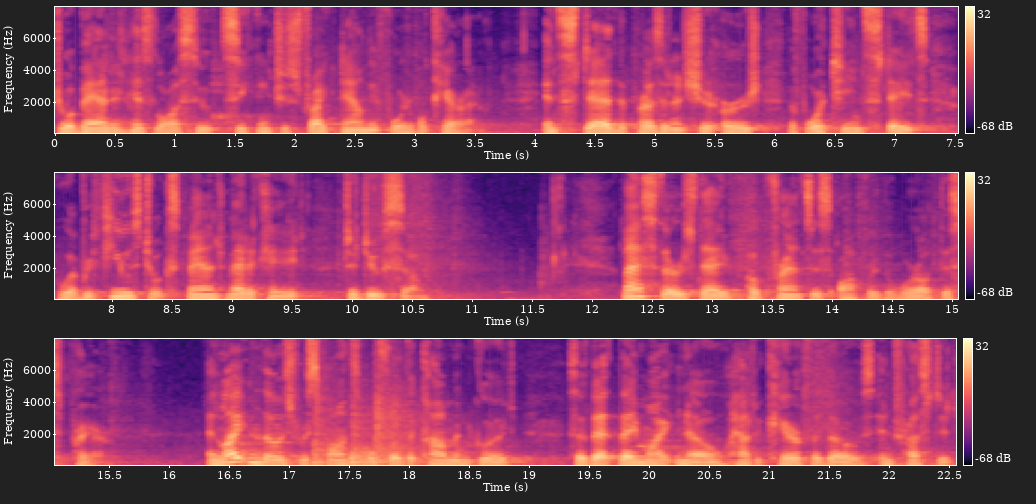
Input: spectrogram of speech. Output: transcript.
to abandon his lawsuit seeking to strike down the Affordable Care Act. Instead, the president should urge the 14 states who have refused to expand Medicaid to do so. Last Thursday, Pope Francis offered the world this prayer Enlighten those responsible for the common good so that they might know how to care for those entrusted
